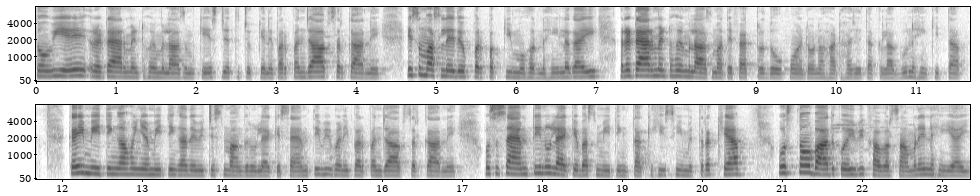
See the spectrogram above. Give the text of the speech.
ਤੋਂ ਵੀ ਇਹ ਰਿਟਾਇਰਮੈਂਟ ਹੋਏ ਮੁਲਾਜ਼ਮ ਕੇਸ ਜਿੱਤ ਚੁੱਕੇ ਨੇ, ਪਰ ਪੰਜਾਬ ਸਰਕਾਰ ਨੇ ਇਸ ਮਸਲੇ ਦੇ ਉੱਪਰ ਪੱਕੀ ਮੋਹਰ ਨਹੀਂ ਲਗਾਈ। ਰਿਟਾਇਰਮੈਂਟ ਹੋਏ ਮੁਲਾਜ਼ਮਾਂ ਤੇ ਫੈਕਟਰ 2.59 ਹਜੇ ਤੱਕ ਲਾਗੂ ਨਹੀਂ ਕੀਤਾ। ਕਈ ਮੀਟਿੰਗਾਂ ਹੋਈਆਂ, ਮੀਟਿੰਗਾਂ ਦੇ ਵਿੱਚ ਇਸ ਮੰਗ ਨੂੰ ਲੈ ਕੇ ਸਹਿਮਤੀ ਵੀ ਬਣੀ, ਪਰ ਪੰਜਾਬ ਸਰਕਾਰ ਨੇ ਉਸ ਸਹਿਮਤੀ ਨੂੰ ਲੈ ਕੇ ਬਸ ਮੀਟਿੰਗ ਤੱਕ ਹੀ ਸੀਮਿਤ ਰੱਖਿਆ। ਉਸ ਤੋਂ ਬਾਅਦ ਕੋਈ ਵੀ ਖਬਰ ਸਾਹਮਣੇ ਨਹੀਂ ਆਈ।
